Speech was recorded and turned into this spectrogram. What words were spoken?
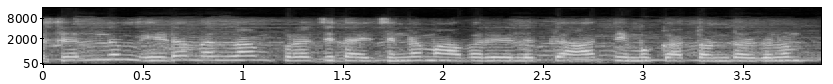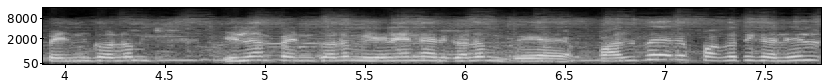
செல்லும் இடமெல்லாம் புரட்சித்தாய் சின்னம்மா அவர்களுக்கு அதிமுக தொண்டர்களும் பெண்களும் இளம் பெண்களும் இளைஞர்களும் வே- பல்வேறு பகுதிகளில்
